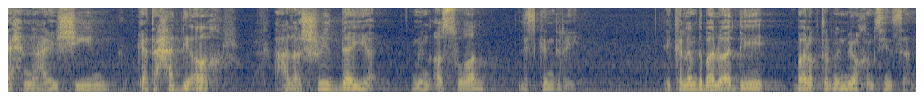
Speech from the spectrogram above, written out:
إحنا عايشين كتحدي آخر. على شريط ضيق من أسوان لإسكندرية. الكلام ده بقاله قد إيه؟ بقاله أكتر من 150 سنة.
